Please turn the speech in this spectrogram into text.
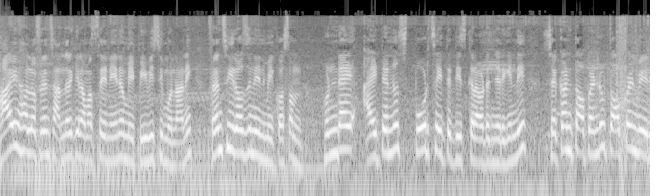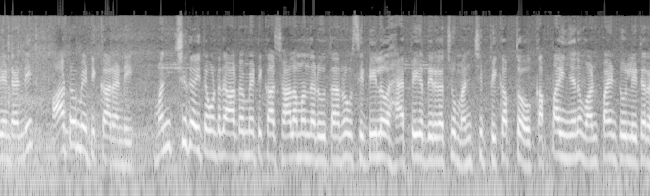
హాయ్ హలో ఫ్రెండ్స్ అందరికీ నమస్తే. నేను మీ పీవీసీ మున్నాని. ఫ్రెండ్స్ ఈరోజు నేను మీకోసం హుండై ఐటెన్ స్పోర్ట్స్ అయితే తీసుకురావడం జరిగింది. Second top and top and variant అండి. ఆటోమేటిక్ కార్ అండి. మంచిగా అయితే ఉంటుంది. ఆటోమేటిక్ కార్ చాలామంది అడుగుతారు. సిటీలో హ్యాపీగా తిరగచ్చు. మంచి పికప్తో కప్ప engine one point two litre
